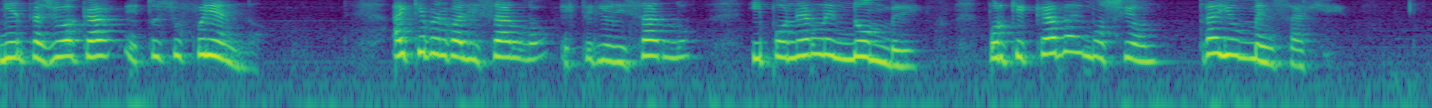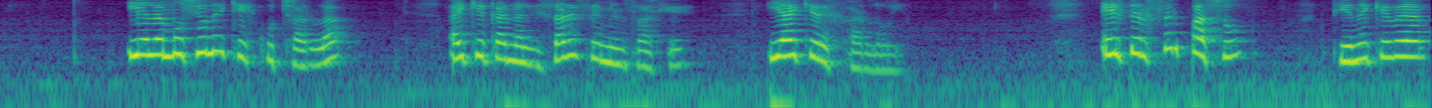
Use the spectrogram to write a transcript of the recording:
mientras yo acá estoy sufriendo. Hay que verbalizarlo, exteriorizarlo y ponerle nombre, porque cada emoción trae un mensaje. Y a la emoción hay que escucharla, hay que canalizar ese mensaje y hay que dejarlo ir. El tercer paso tiene que ver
